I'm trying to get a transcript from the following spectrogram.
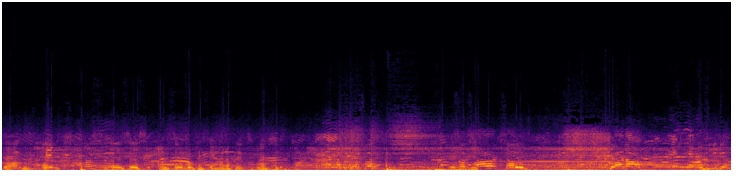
sound is explosive, resembles the sound of explosive part. This, one, this one's hard, so shut up. If you can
